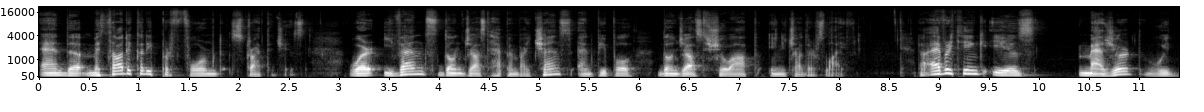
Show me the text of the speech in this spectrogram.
and uh, methodically performed strategies, where events don't just happen by chance and people don't just show up in each other's life. Now, everything is measured with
